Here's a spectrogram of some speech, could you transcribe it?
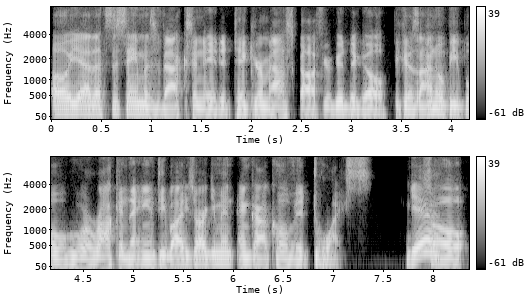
oh yeah, that's the same as vaccinated. Take your mask off. You're good to go. Because I know people who are rocking the antibodies argument and got COVID twice. Yeah. So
